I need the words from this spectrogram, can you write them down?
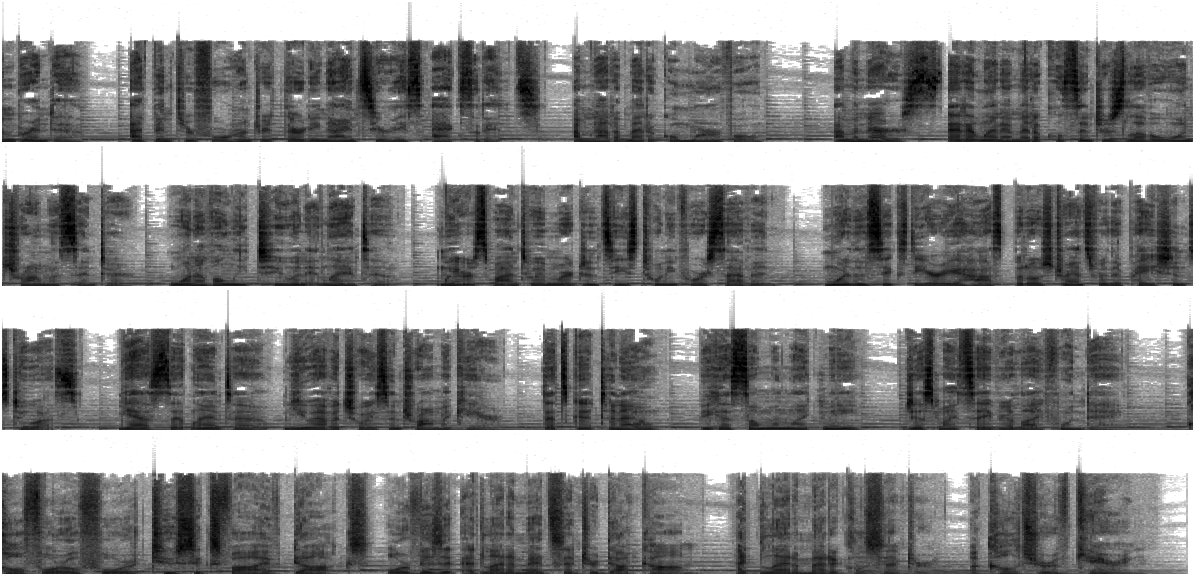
I'm Brenda. I've been through 439 serious accidents. I'm not a medical marvel. I'm a nurse at Atlanta Medical Center's Level 1 Trauma Center, one of only two in Atlanta. We respond to emergencies 24 7. More than 60 area hospitals transfer their patients to us. Yes, Atlanta, you have a choice in trauma care. That's good to know because someone like me just might save your life one day. Call 404 265 DOCS or visit AtlantaMedCenter.com. Atlanta Medical Center, a culture of caring.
